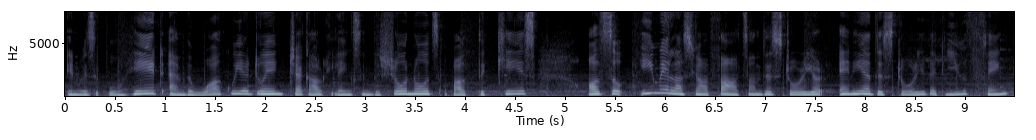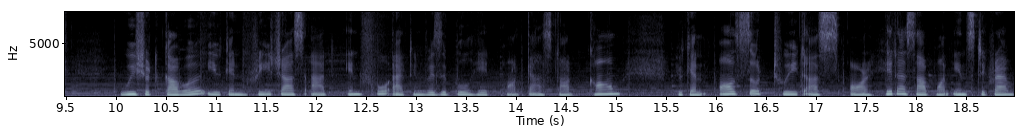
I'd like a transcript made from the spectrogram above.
Invisible Hate and the work we are doing, check out links in the show notes about the case. Also, email us your thoughts on this story or any other story that you think we should cover. You can reach us at info at invisiblehatepodcast.com. You can also tweet us or hit us up on Instagram.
